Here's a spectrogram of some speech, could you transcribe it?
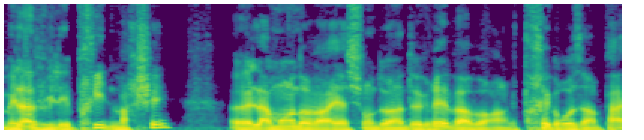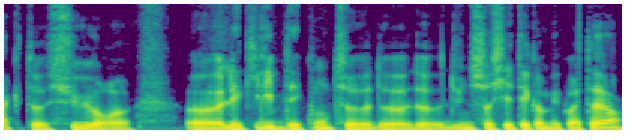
Mais là, vu les prix de marché, euh, la moindre variation de 1 degré va avoir un très gros impact sur l'équilibre des comptes d'une société comme Équateur.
